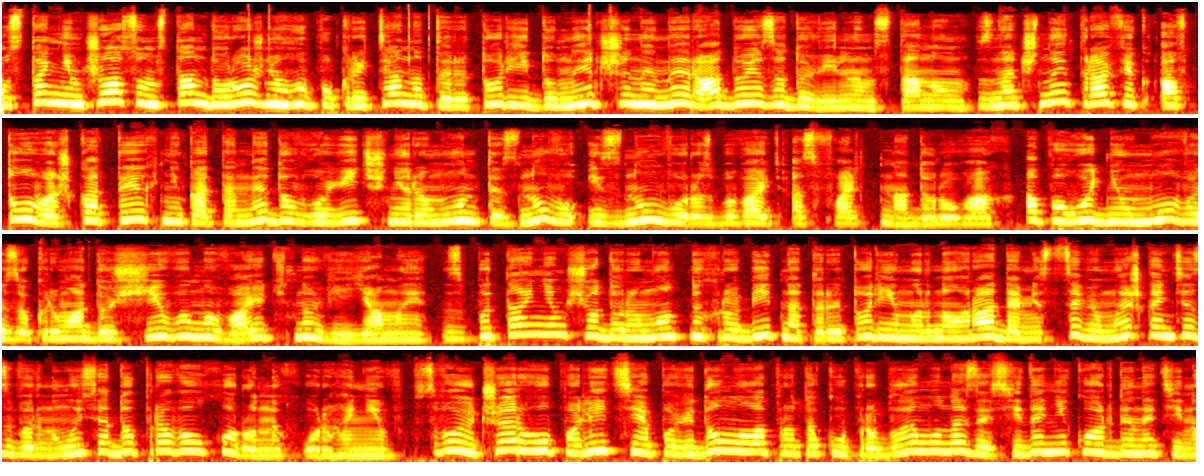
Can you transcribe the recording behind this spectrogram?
Останнім часом стан дорожнього покриття на території Донеччини не радує задовільним станом. Значний трафік авто, важка техніка та недовговічні ремонти знову і знову розбивають асфальт на дорогах. А погодні умови, зокрема дощі, вимивають нові ями. З питанням щодо ремонтних робіт на території Мирнограда місцеві мешканці звернулися до правоохоронних органів. В свою чергу поліція повідомила про таку проблему на засіданні координаційного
